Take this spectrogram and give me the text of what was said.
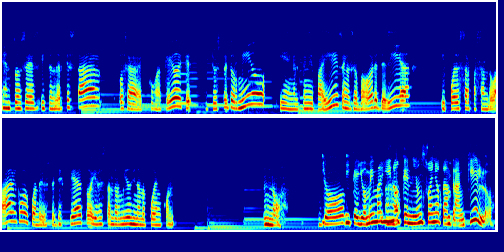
Entonces, y tener que estar, o sea, con aquello de que yo estoy dormido y en, el, en mi país, en El Salvador es de día y puede estar pasando algo y cuando yo estoy despierto ellos están dormidos y no me pueden contar. No, yo... Y que yo me imagino que ni un sueño tan tranquilo.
